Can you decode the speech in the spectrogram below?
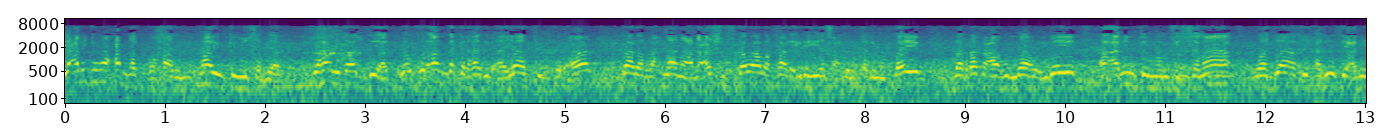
يعرج محمد. وخالد ما يمكن يوصف بهذا. فهذه قالت ديات. والقرآن ذكر هذه الآيات في القرآن. قال الرحمن على عرش استوى وقال إليه يصعد الكلم الطيب. بل رفعه الله إليه. أأمنتم من في السماء؟ وجاء في حديث يعني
